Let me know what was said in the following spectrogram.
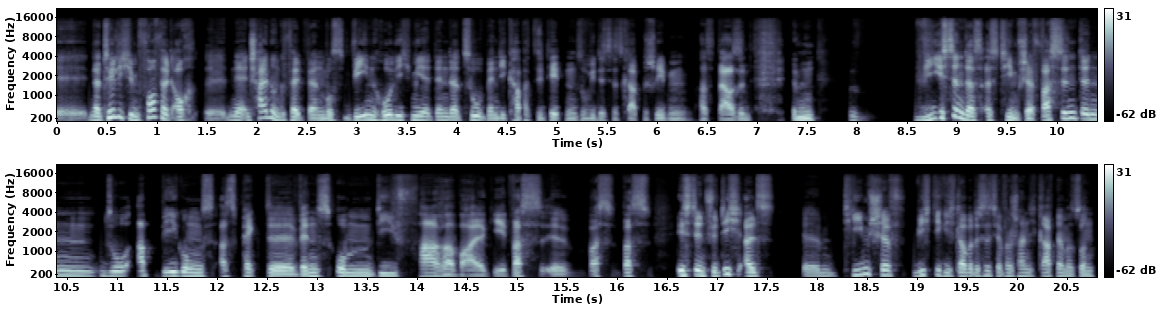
äh, natürlich im Vorfeld auch äh, eine Entscheidung gefällt werden muss, wen hole ich mir denn dazu, wenn die Kapazitäten, so wie du es jetzt gerade beschrieben hast, da sind. Ähm, wie ist denn das als Teamchef? Was sind denn so Abwägungsaspekte, wenn es um die Fahrerwahl geht? Was, äh, was, was ist denn für dich als ähm, Teamchef wichtig? Ich glaube, das ist ja wahrscheinlich gerade, wenn man so ein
